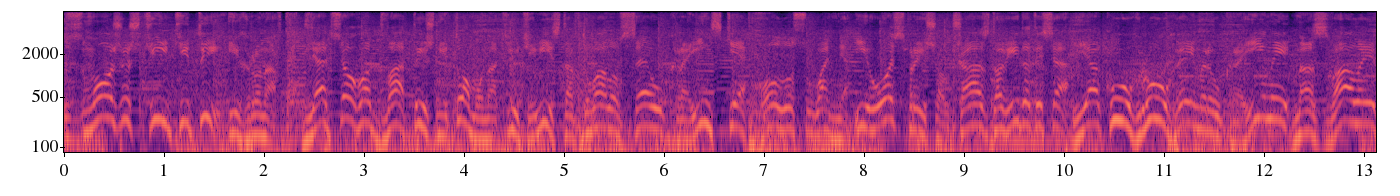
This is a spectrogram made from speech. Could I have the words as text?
зможеш тільки ти, ігронавте. Для цього два тижні тому на QTV стартувало всеукраїнське голосування. І ось прийшов час довідатися, яку гру геймери України назвали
